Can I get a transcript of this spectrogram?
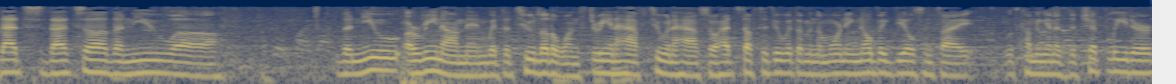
That's that's uh, the new uh, the new arena I'm in with the two little ones, three and a half, two and a half. So I had stuff to do with them in the morning. No big deal since I was coming in as the chip leader.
